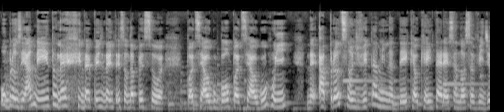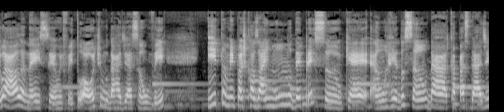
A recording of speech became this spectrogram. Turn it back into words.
o bronzeamento, né? Que depende da intenção da pessoa. Pode ser algo bom, pode ser algo ruim, né? A produção de vitamina D, que é o que interessa a nossa videoaula, né? Isso é um efeito ótimo da radiação UV e também pode causar imunodepressão, que é uma redução da capacidade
